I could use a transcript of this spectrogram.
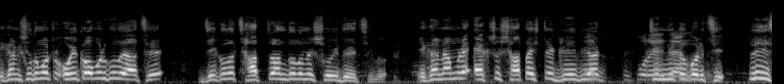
এখানে শুধুমাত্র ওই কবরগুলো আছে যেগুলো ছাত্র আন্দোলনে শহীদ হয়েছিল। এখানে আমরা একশো সাতাইশটা গ্রেভিয়ার্ড চিহ্নিত করেছি। প্লিজ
